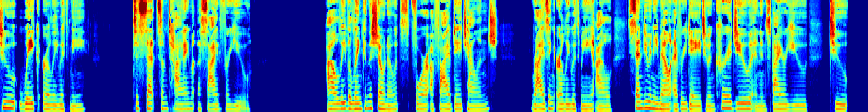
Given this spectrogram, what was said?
to wake early with me, to set some time aside for you. I'll leave a link in the show notes for a five day challenge. Rising early with me. I'll send you an email every day to encourage you and inspire you to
